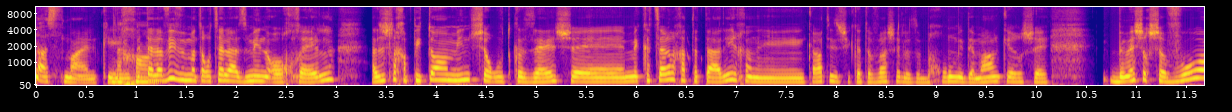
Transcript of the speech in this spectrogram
last mile, כי נכון. בתל אביב אם אתה רוצה להזמין אוכל, אז יש לך פתאום מין שירות כזה שמקצר לך את התהליך, אני קראתי איזושהי כתבה של איזה בחור מדה מרקר שבמשך שבוע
